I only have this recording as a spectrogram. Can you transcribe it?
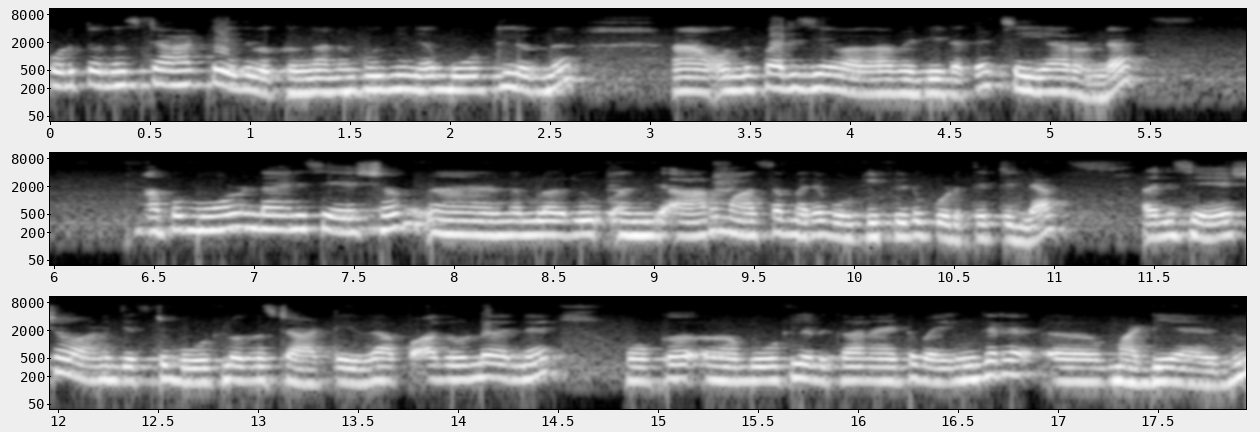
കൊടുത്തൊന്ന് സ്റ്റാർട്ട് ചെയ്ത് വെക്കും. കാരണം കുഞ്ഞിന് ബോട്ടിലൊന്ന് ഒന്ന് പരിചയമാകാൻ വേണ്ടിയിട്ടൊക്കെ ചെയ്യാറുണ്ട്. അപ്പോൾ മോളുണ്ടായതിന് ശേഷം നമ്മളൊരു അഞ്ച് ആറ് മാസം വരെ ബോട്ടിൽ ഫീഡ് കൊടുത്തിട്ടില്ല. അതിന് ശേഷമാണ് ജസ്റ്റ് ബോട്ടിലൊന്ന് സ്റ്റാർട്ട് ചെയ്തത്. അപ്പോൾ അതുകൊണ്ട് തന്നെ മോൾക്ക് ബോട്ടിൽ എടുക്കാനായിട്ട് ഭയങ്കര മടിയായിരുന്നു.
